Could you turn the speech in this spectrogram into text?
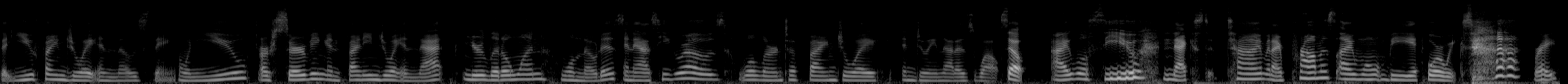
that you find joy in those things. And when you are serving and finding joy in that, your little one will notice. And as he grows, will learn to find joy in doing that as well. So, I will see you next time, and I promise I won't be four weeks, right?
